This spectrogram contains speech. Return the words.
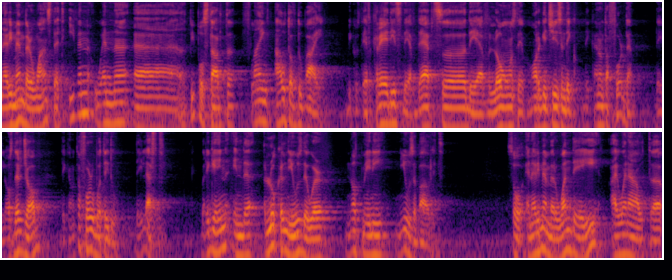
And I remember once that even when uh, uh, people start flying out of Dubai because they have credits, they have debts, uh, they have loans, they have mortgages, and they, they cannot afford them. They lost their job, they cannot afford what they do. They left. But again, in the local news, there were not many news about it. So, and I remember one day I went out uh,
